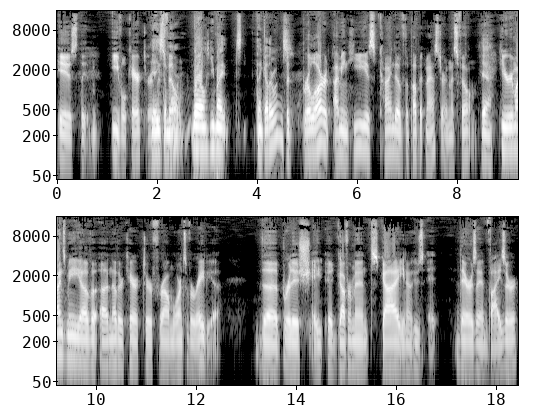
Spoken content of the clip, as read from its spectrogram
is the evil character Yeah, in he's this the film. more, well, you might think otherwise. But Broulard, I mean, he is kind of the puppet master in this film. yeah. He reminds me of a, another character from Lawrence of Arabia, the British a, a government guy, you know, who's eh, there as an advisor.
